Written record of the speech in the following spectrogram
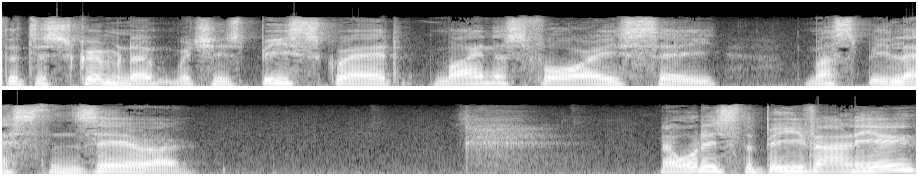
the discriminant, which is b squared minus 4ac, must be less than 0. Now what is the b value?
